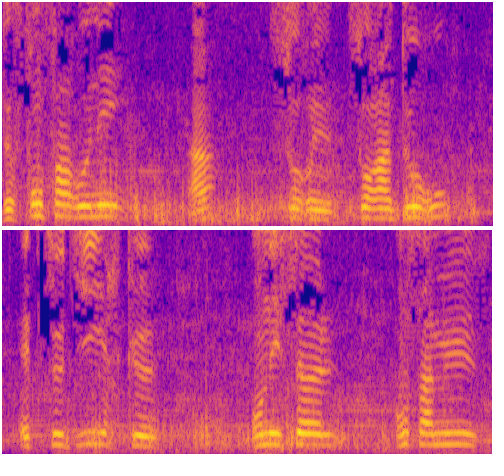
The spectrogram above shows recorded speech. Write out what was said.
de fanfaronner hein, sur, sur un deux roues et de se dire que on est seul, on s'amuse,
